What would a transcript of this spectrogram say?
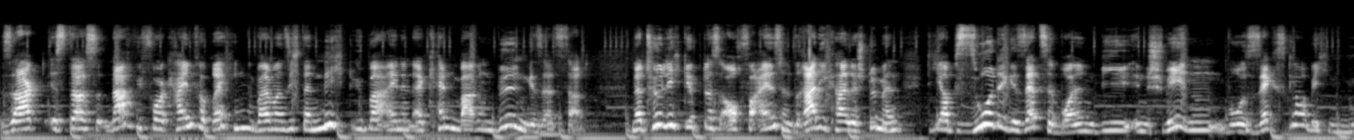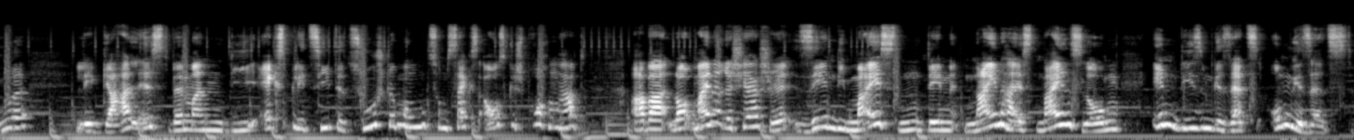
sagt, ist das nach wie vor kein Verbrechen, weil man sich dann nicht über einen erkennbaren Willen gesetzt hat. Natürlich gibt es auch vereinzelt radikale Stimmen, die absurde Gesetze wollen, wie in Schweden, wo Sex, glaube ich, nur legal ist, wenn man die explizite Zustimmung zum Sex ausgesprochen hat. Aber laut meiner Recherche sehen die meisten den Nein heißt Nein Slogan in diesem Gesetz umgesetzt.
